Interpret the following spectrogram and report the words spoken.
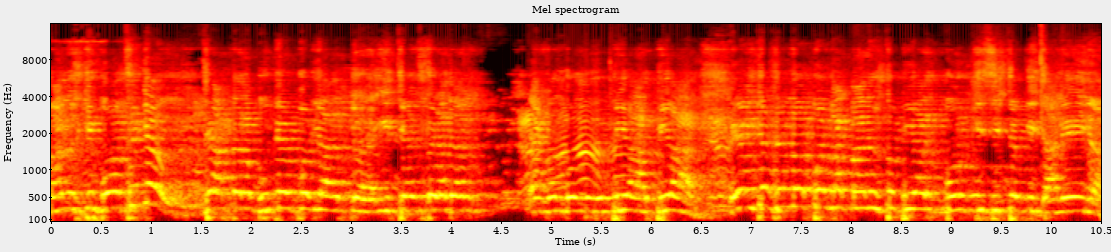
মানুষ কি বলছে কেউ যে আপনারা ভোটের পর চেঞ্জ করে দেন? এখন বলতেছে পিয়ার পিয়ার এই দেশের নব্বই ভাগ মানুষ তো পিয়ার ভোট কি সিস্টেম কি জানেই না।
